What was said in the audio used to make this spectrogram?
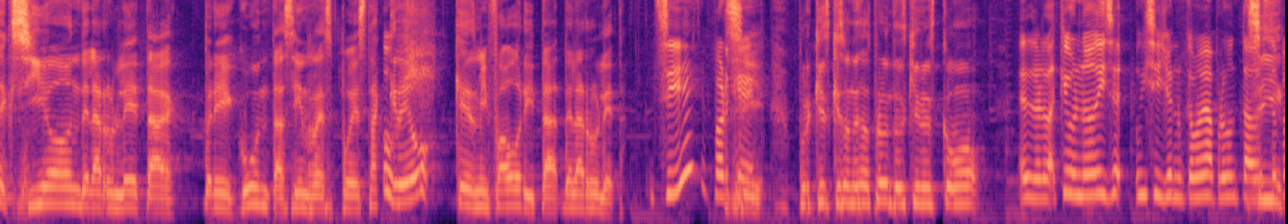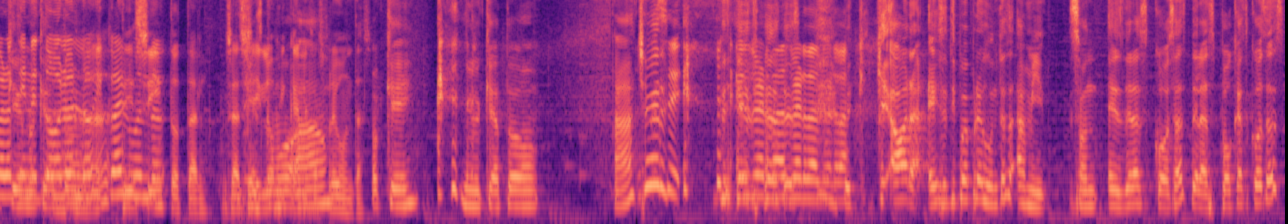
sección de la ruleta, preguntas sin respuesta, Uf. creo que es mi favorita de la ruleta. ¿Sí? Porque Sí, porque es que son de esas preguntas que uno es como... es verdad que uno dice, uy, sí, yo nunca me había preguntado Sí, esto, pero tiene queda- todo lo lógico del Sí, mundo. sí, total. O sea, sí hay como, lógica en ah, esas preguntas. Ok, y me queda todo... Ah, chévere. Sí, es verdad, es verdad, es verdad. Que- que ahora, ese tipo de preguntas a mí son, es de las cosas, de las pocas cosas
